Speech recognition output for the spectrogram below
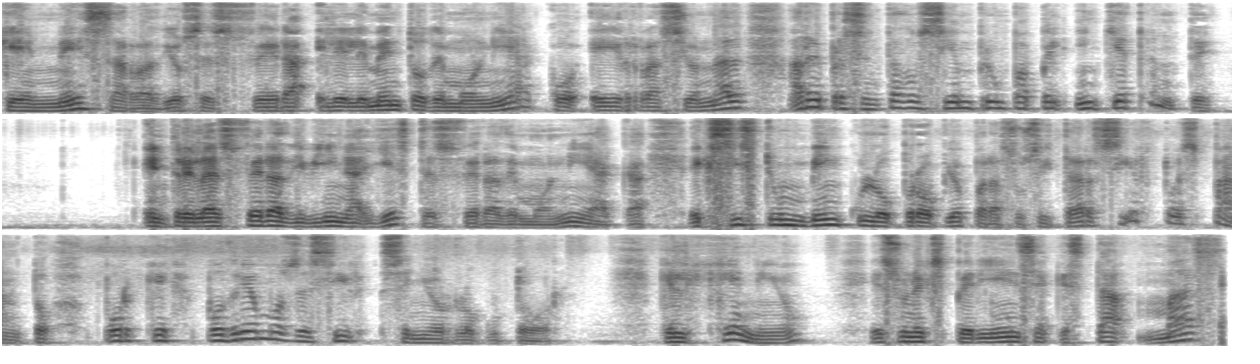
que en esa radiosa esfera el elemento demoníaco e irracional ha representado siempre un papel inquietante. Entre la esfera divina y esta esfera demoníaca existe un vínculo propio para suscitar cierto espanto, porque podríamos decir, señor locutor, que el genio es una experiencia que está más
